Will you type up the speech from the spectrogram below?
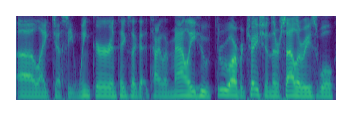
uh, like Jesse Winker and things like that, Tyler Mahle, who through arbitration, their salaries will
